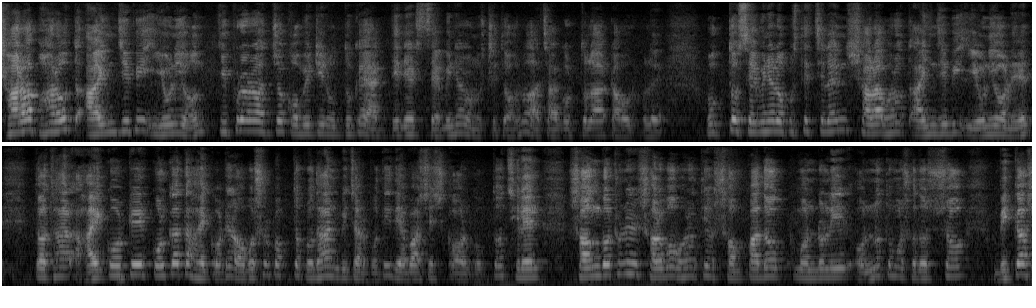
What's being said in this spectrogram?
সারা ভারত আইনজীবী ইউনিয়ন ত্রিপুরা রাজ্য কমিটির উদ্যোগে একদিনের সেমিনার অনুষ্ঠিত হলো আজ আগরতলা টাউন হলে। উক্ত সেমিনারে উপস্থিত ছিলেন সারা ভারত আইনজীবী ইউনিয়নের তথা হাইকোর্টের, কলকাতা হাইকোর্টের অবসরপ্রাপ্ত প্রধান বিচারপতি দেবাশিস কর গুপ্ত ছিলেন। সংগঠনের সর্বভারতীয় সম্পাদক মণ্ডলীর অন্যতম সদস্য বিকাশ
